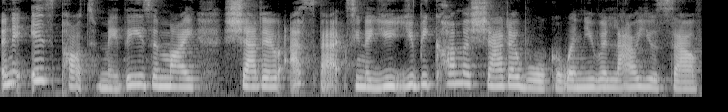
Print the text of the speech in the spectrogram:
And it is part of me. These are my shadow aspects. You know, you, you become a shadow walker when you allow yourself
